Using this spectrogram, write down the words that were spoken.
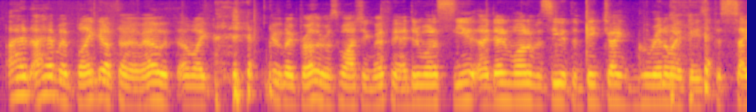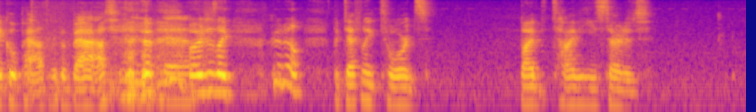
I had I had my blanket up to my mouth. I'm like, because my brother was watching with me. I didn't want to see it. I didn't want him to see it. With the big giant grin on my face, the psychopath with a bat. Yeah. I was just like, good help. But definitely towards, by the time he started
